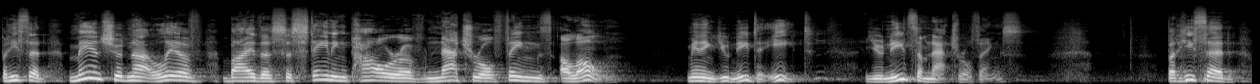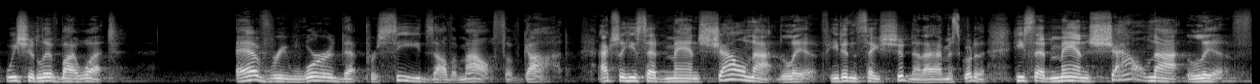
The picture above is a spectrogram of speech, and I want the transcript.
But he said, man should not live by the sustaining power of natural things alone, meaning you need to eat, you need some natural things. But he said we should live by what? Every word that proceeds out of the mouth of God. Actually, he said, Man shall not live. He didn't say should not. I misquoted that. He said, Man shall not live.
